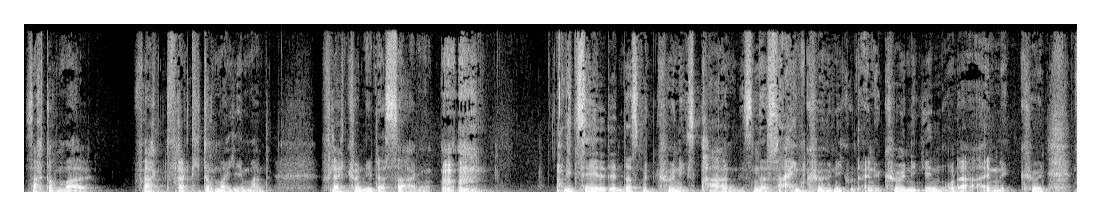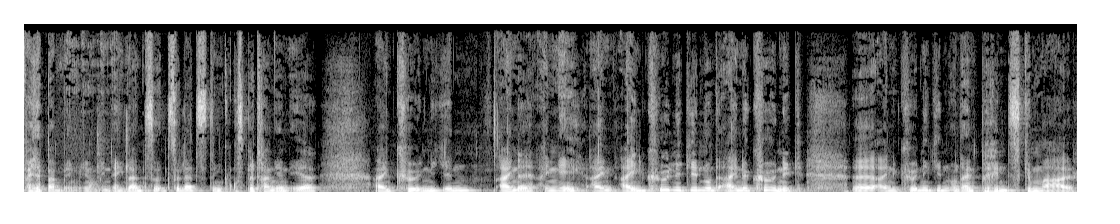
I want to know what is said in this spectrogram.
Sag doch mal, frag, frag dich doch mal jemand. Vielleicht können die das sagen. Wie zählt denn das mit Königspaaren? Ist denn das ein König und eine Königin oder eine Königin? Ich habe in England zuletzt, in Großbritannien eher ein Königin, eine, ein, nee, ein, ein Königin und eine König. Äh, eine Königin und ein Prinzgemahl.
